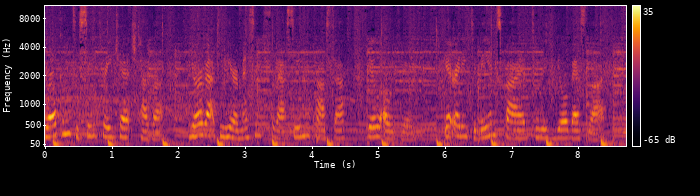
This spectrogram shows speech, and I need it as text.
Welcome to C3 Church Tuggerah. You're about to hear a message from our senior pastor, Phil Oldfield. Get ready to be inspired to live your best life.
